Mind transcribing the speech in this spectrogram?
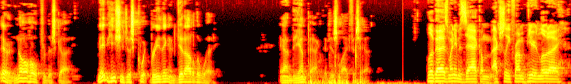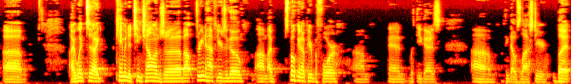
there's no hope for this guy. Maybe he should just quit breathing and get out of the way. And the impact that his life has had. Hello, guys. My name is Zach. I'm actually from here in Lodi. Uh, I went to, I came into Teen Challenge uh, about three and a half years ago. Um, I've spoken up here before um, and with you guys. Um, I think that was last year. But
